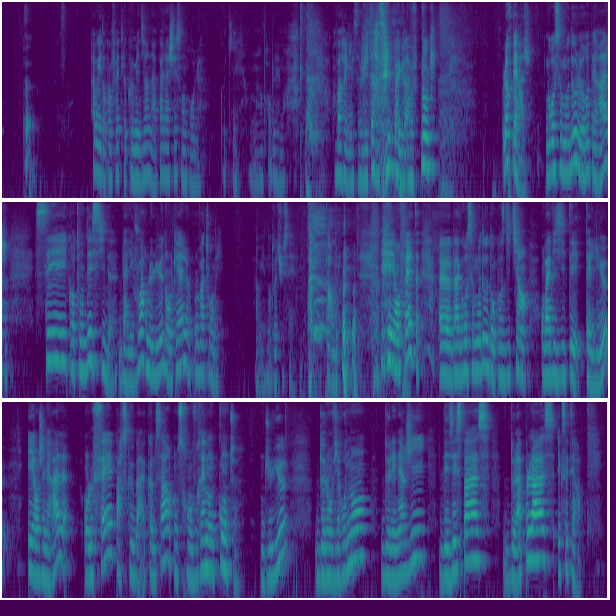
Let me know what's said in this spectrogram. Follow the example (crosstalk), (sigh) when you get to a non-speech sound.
Ah oui, donc en fait, le comédien n'a pas lâché son rôle. Ok, on a un problème. (laughs) on va régler ça plus tard, (laughs) c'est pas grave. Donc, le repérage. Grosso modo, le repérage, c'est quand on décide d'aller voir le lieu dans lequel on va tourner. Ah oui, non, toi tu sais. Pardon. (laughs) Et en fait, euh, bah, grosso modo, donc on se dit, tiens, on va visiter tel lieu. Et en général, on le fait parce que bah, comme ça, on se rend vraiment compte du lieu, de l'environnement, de l'énergie, des espaces, de la place, etc.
